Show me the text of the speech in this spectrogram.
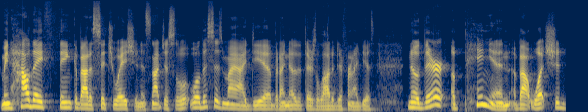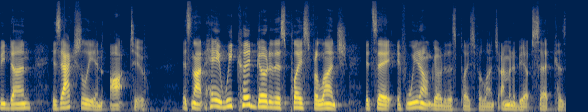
I mean, how they think about a situation. It's not just, well, this is my idea, but I know that there's a lot of different ideas. No, their opinion about what should be done is actually an ought to. It's not, hey, we could go to this place for lunch. It's a, if we don't go to this place for lunch, I'm going to be upset because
